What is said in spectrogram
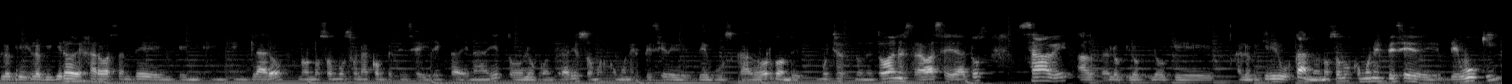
lo que, lo que quiero dejar bastante en, claro. No, no somos una competencia directa de nadie, todo lo contrario, somos como una especie de, buscador donde, muchas, donde toda nuestra base de datos sabe a, lo, lo, que, a lo que quiere ir buscando. No somos como una especie de, de booking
